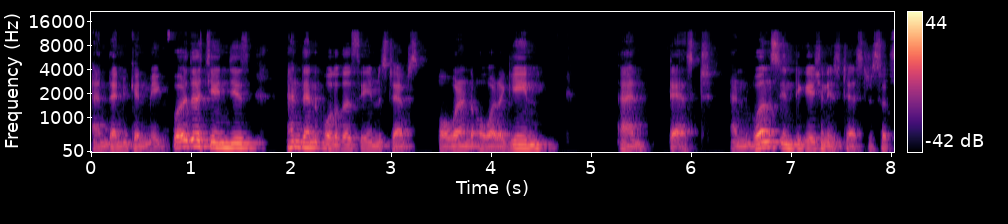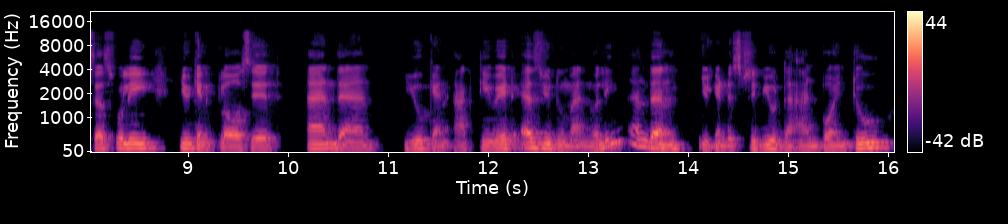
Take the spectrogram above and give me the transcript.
And then you can make further changes and then follow the same steps over and over again and test. And once integration is tested successfully, you can close it and then you can activate as you do manually, and then you can distribute the endpoint to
